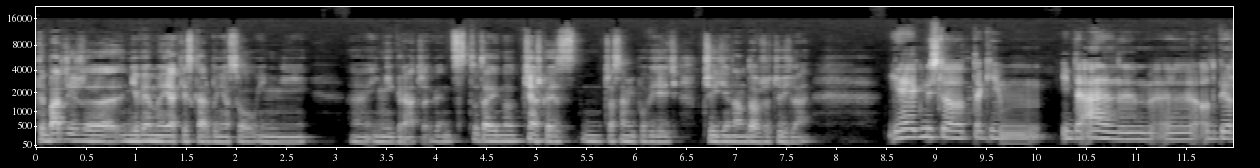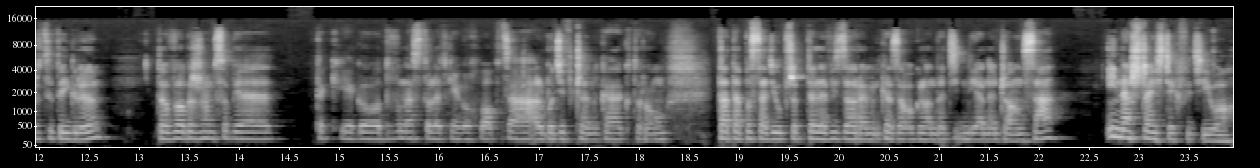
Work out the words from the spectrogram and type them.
Tym bardziej, że nie wiemy, jakie skarby niosą inni E, inni gracze, więc tutaj no, ciężko jest czasami powiedzieć, czy idzie nam dobrze, czy źle. Ja jak myślę o takim idealnym y, odbiorcy tej gry, to wyobrażam sobie takiego dwunastoletniego chłopca albo dziewczynkę, którą tata posadził przed telewizorem i kazał oglądać Indiana Jonesa i na szczęście chwyciło.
